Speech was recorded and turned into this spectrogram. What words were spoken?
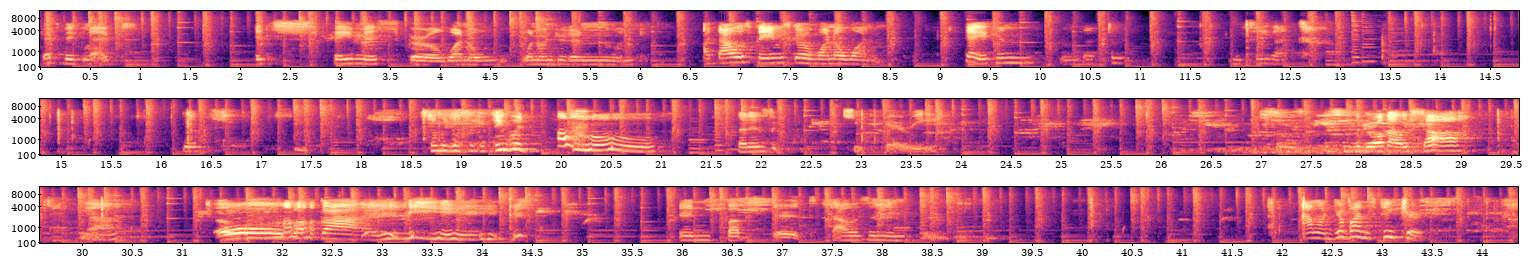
That's big legs. It's famous girl 10, 101. I thought it was famous girl 101. Yeah, you can do that too. You can see that. Let's Somebody looks like a penguin. Oh, that is a cute fairy. So this is the girl that we saw. Yeah. Oh, oh. Guy. and Bubster, 2030. I want to jump on this picture.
